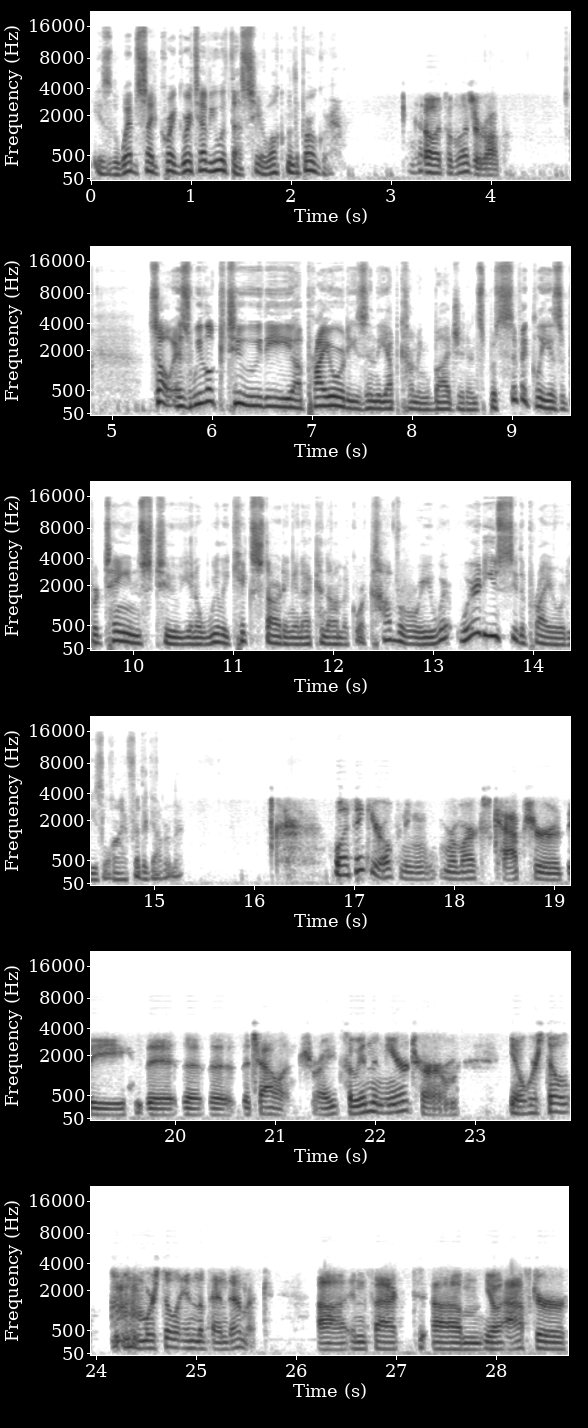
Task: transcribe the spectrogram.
is the website. Craig, great to have you with us here. Welcome to the program. Oh, it's a pleasure, Rob. So, as we look to the uh, priorities in the upcoming budget, and specifically as it pertains to you know really kickstarting an economic recovery, where where do you see the priorities lie for the government? Well, I think your opening remarks capture the the the the, the challenge, right? So, in the near term, you know, we're still we're still in the pandemic. Uh, in fact, um, you know, after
